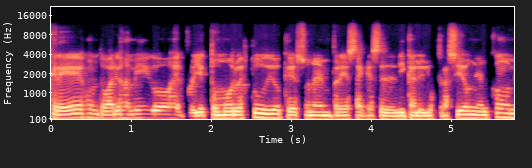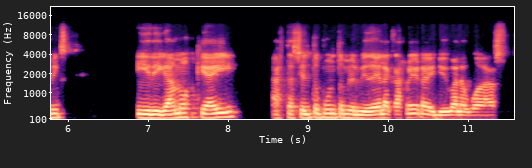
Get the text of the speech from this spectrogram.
creé junto a varios amigos el proyecto Moro Studio, que es una empresa que se dedica a la ilustración y al cómics. Y digamos que ahí hasta cierto punto me olvidé de la carrera y yo iba a la UAS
